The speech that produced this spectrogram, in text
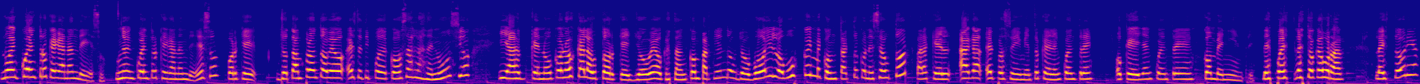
no encuentro que ganan de eso. No encuentro que ganan de eso porque yo tan pronto veo este tipo de cosas, las denuncio y aunque no conozca al autor que yo veo que están compartiendo, yo voy y lo busco y me contacto con ese autor para que él haga el procedimiento que él encuentre o que ella encuentre conveniente. Después les toca borrar la historia,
